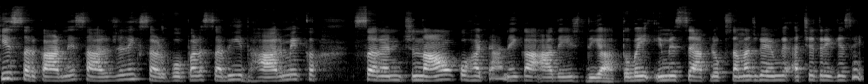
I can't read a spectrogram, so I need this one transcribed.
किस सरकार ने सार्वजनिक सड़कों पर सभी धार्मिक संरचनाओं को हटाने का आदेश दिया। तो भाई, इमेज से आप लोग समझ गए होंगे, अच्छे तरीके से।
